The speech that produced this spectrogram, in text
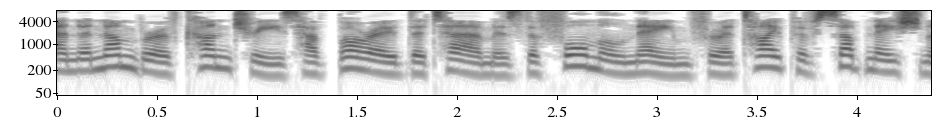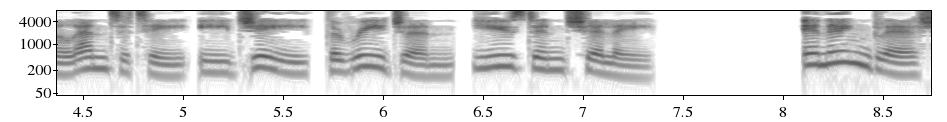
and a number of countries have borrowed the term as the formal name for a type of subnational entity e.g., the region, used in Chile. In English,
